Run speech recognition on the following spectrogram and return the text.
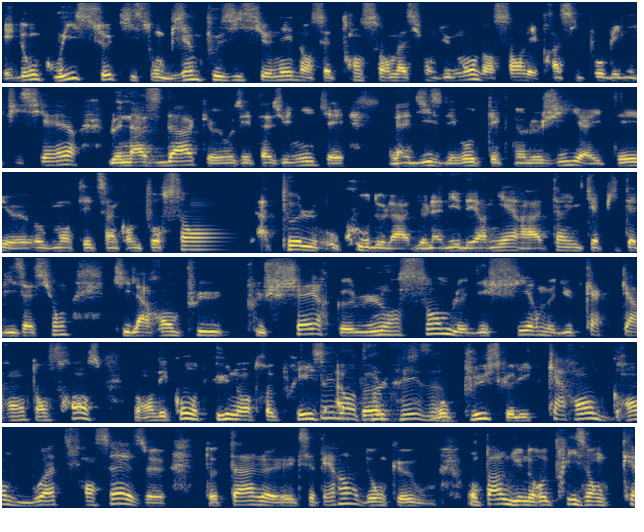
Et donc, oui, ceux qui sont bien positionnés dans cette transformation du monde en sont les principaux bénéficiaires. Le Nasdaq euh, aux États-Unis, qui est l'indice des hautes technologies, a été euh, augmenté de 50%. Apple, au cours de l'année dernière, a atteint une capitalisation qui la rend plus, plus chère que l'ensemble des firmes du CAC 40 en France. Vous vous rendez compte Une entreprise, Apple, vaut plus que les 40 grandes boîtes françaises, euh, Total, euh, etc. Donc, euh, on parle d'une reprise en K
